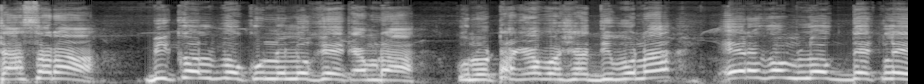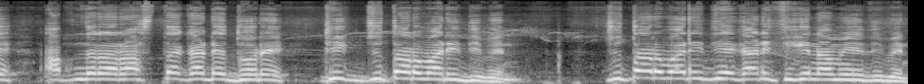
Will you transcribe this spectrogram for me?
তাছাড়া বিকল্প কোনো লোকে আমরা কোনো টাকা পয়সা দিব না। এরকম লোক দেখলে আপনারা রাস্তাঘাটে ধরে ঠিক জুতার বাড়ি দিবেন। জুতার বাড়ি দিয়ে গাড়ি থেকে নামিয়ে দিবেন,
